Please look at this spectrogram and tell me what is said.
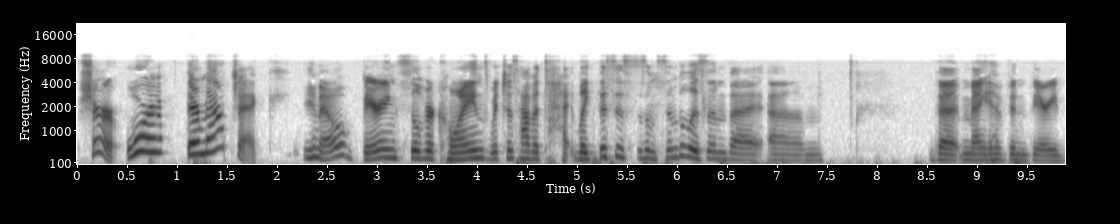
sure or they're magic you know bearing silver coins witches have a ty- like this is some symbolism that um that might have been very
